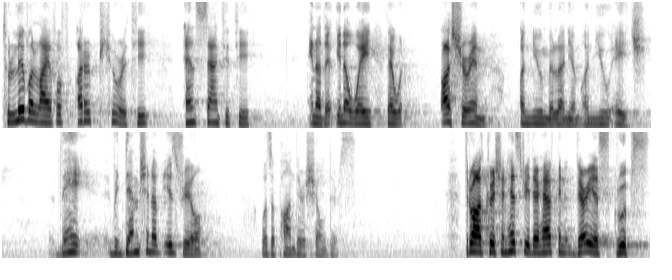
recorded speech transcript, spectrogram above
to live a life of utter purity and sanctity in a, in a way that would usher in a new millennium, a new age. They, redemption of Israel was upon their shoulders. Throughout Christian history, there have been various groups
